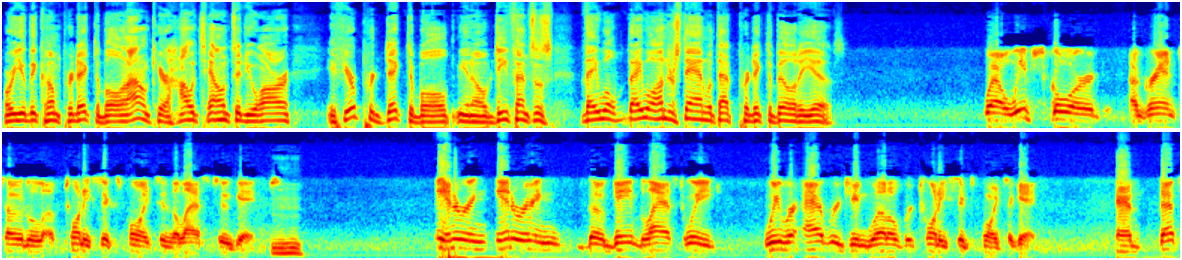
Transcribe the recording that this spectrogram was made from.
or you become predictable. And I don't care how talented you are. If you're predictable, you know, defenses, they will, they will understand what that predictability is. Well, we've scored a grand total of 26 points in the last two games. Mm-hmm. Entering entering the game last week, we were averaging well over 26 points a game, and that's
